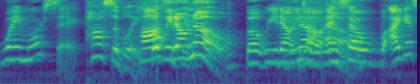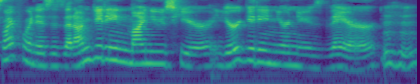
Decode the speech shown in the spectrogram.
way more sick. possibly, but we don't know. But we don't We know. don't And know. so I guess my point is is that I'm getting my news here, you're getting your news there, Mm-hmm.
